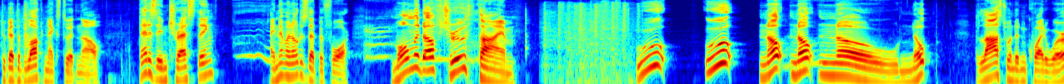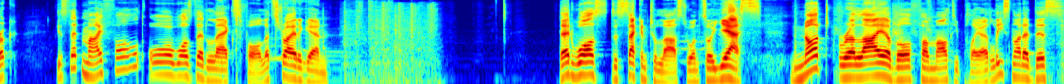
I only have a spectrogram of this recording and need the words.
to get the block next to it now. That is interesting. I never noticed that before. Moment of truth time. Ooh, ooh, no, no, no, nope. The last one didn't quite work. Is that my fault or was that Lag's fault? Let's try it again. That was the second to last one, so yes. Not reliable for multiplayer, at least not at this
